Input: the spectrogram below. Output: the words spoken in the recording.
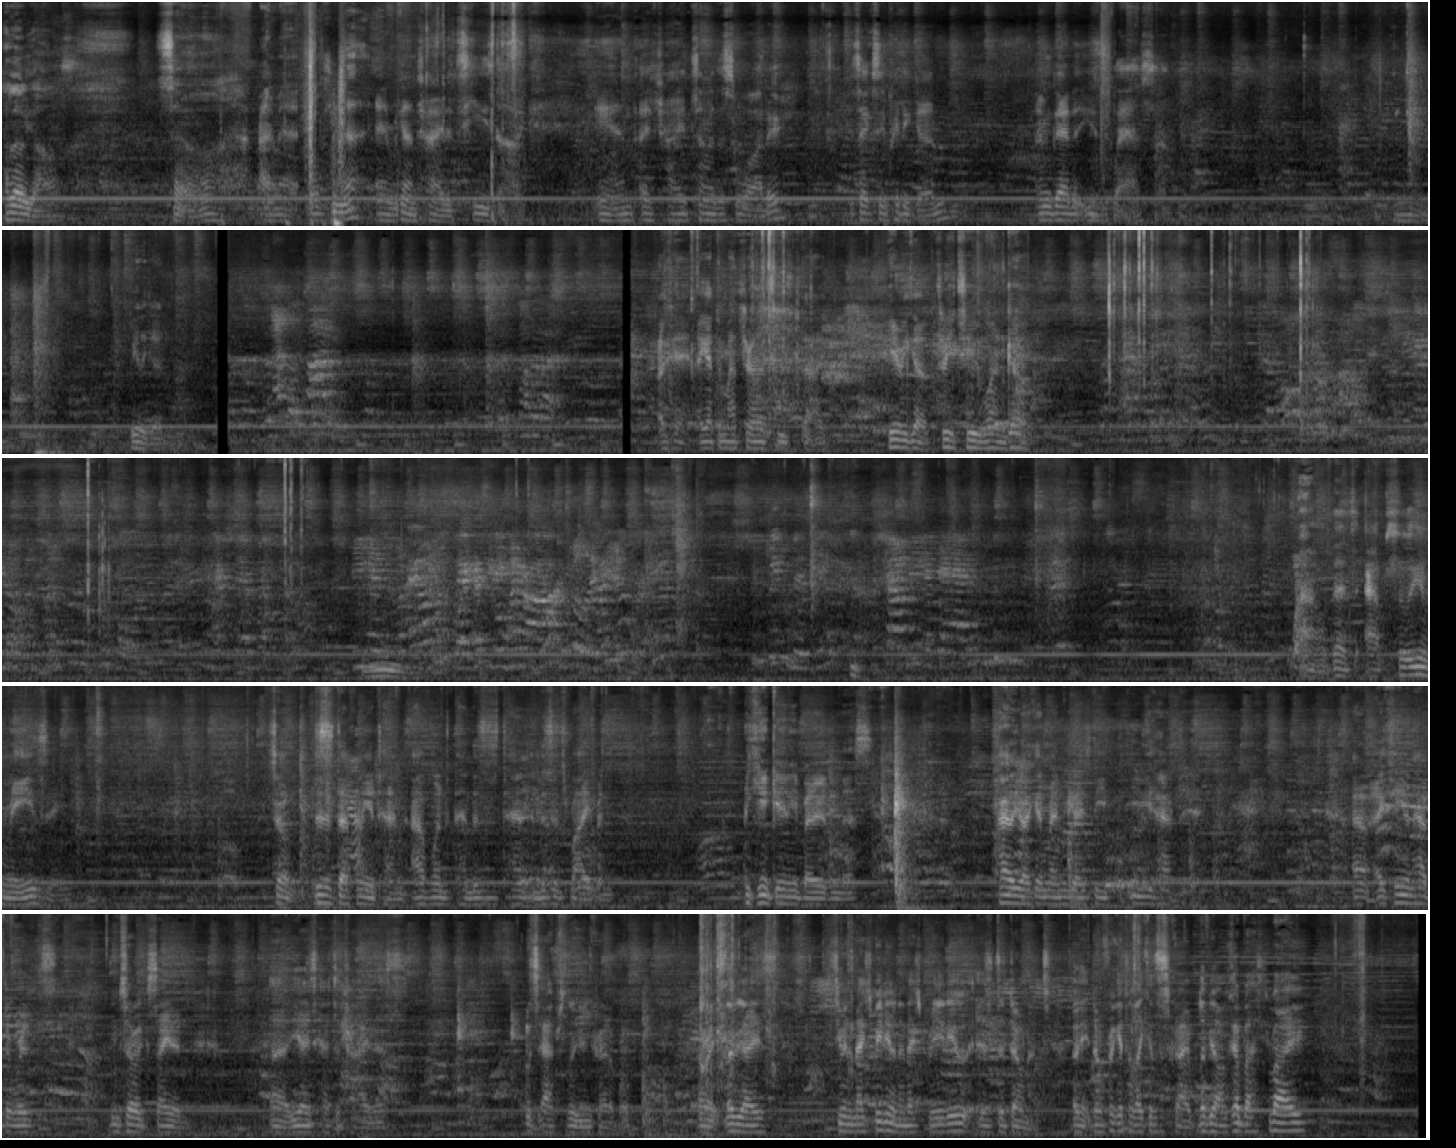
Hello, y'all. So, I'm at Mochinut and we're gonna try the cheese dog. And I tried some of this water. It's actually pretty good. I'm glad it uses glass, so. Mm. Really good. Okay, I got the mozzarella cheese dog. Here we go. Three, two, one, go. Wow, that's absolutely amazing. So this is definitely a 10. I have 1 to 10. This is 10 and this is vibing. I can't get any better than this. Highly recommend you guys need you have to I, I can't even have the words. I'm so excited. Uh, you guys have to try this. It's absolutely incredible. Alright, love you guys. See you in the next video. And the next video is the donuts. Okay, don't forget to like and subscribe. Love y'all. God bless. Bye.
